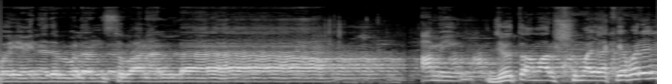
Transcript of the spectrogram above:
বয়ে এনে দেবে বলেন, সুবহানাল্লাহ। আমি যেহেতু আমার সময় একেবারেই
